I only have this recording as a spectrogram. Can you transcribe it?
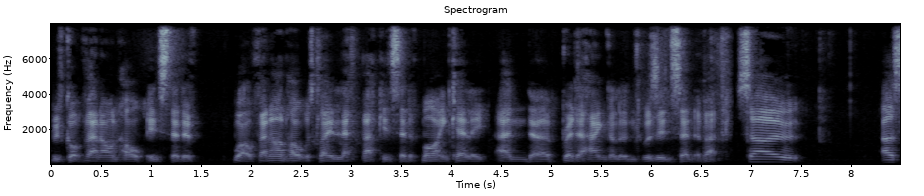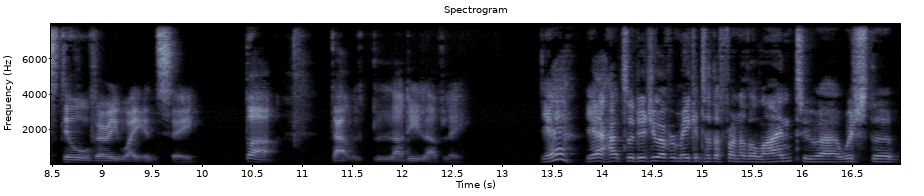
we've got Van Aanholt instead of well, Van Aanholt was playing left back instead of Martin Kelly, and uh, Brede Hangeland was in centre back. So I was still very wait and see, but that was bloody lovely. Yeah, yeah. So, did you ever make it to the front of the line to uh, wish the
